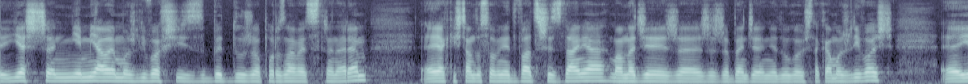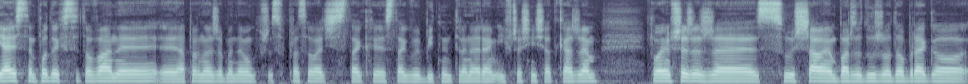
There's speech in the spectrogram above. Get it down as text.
y, jeszcze nie miałem możliwości zbyt dużo porozmawiać z trenerem. E, Jakieś tam dosłownie dwa, trzy zdania. Mam nadzieję, że, że, że będzie niedługo już taka możliwość. E, Ja jestem podekscytowany. e, Na pewno, że będę mógł współpracować z tak, z tak wybitnym trenerem i wcześniej siatkarzem. Powiem szczerze, że słyszałem bardzo dużo dobrego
